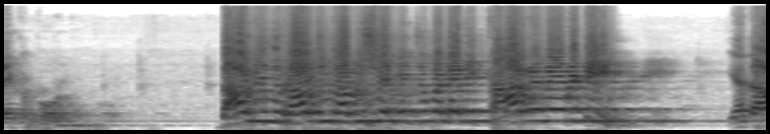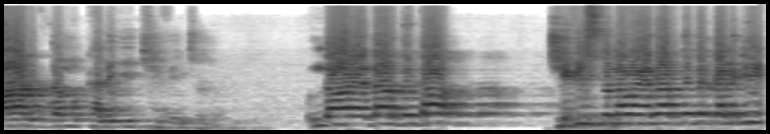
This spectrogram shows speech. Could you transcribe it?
లేకపోవడం. దావీదు రాజుగా అభిషేకించబడ్డానికి కారణం ఏమిటి? యథార్థము కలిగి జీవించడం. ఉందా యథార్థత? జీవిస్తున్నావా యథార్థత కలిగి?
